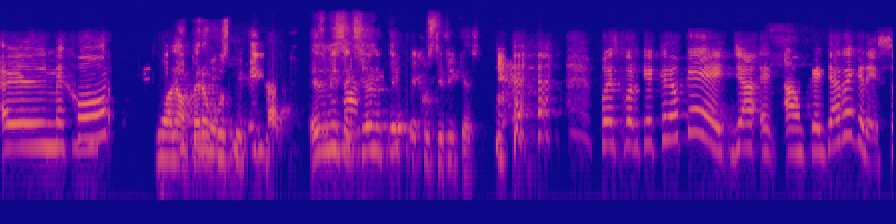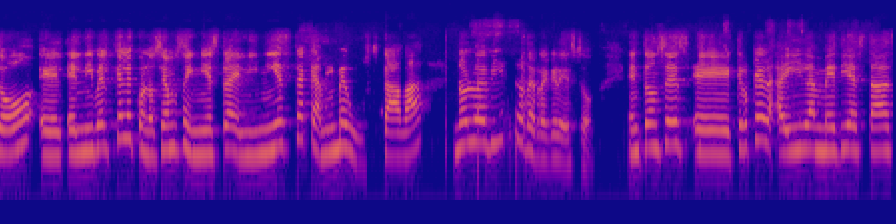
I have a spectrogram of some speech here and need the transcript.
el mejor, no, no, pero justifica. Es mi sección y quiero que justifiques. pues porque creo que ya, eh, aunque ya regresó, el, el nivel que le conocíamos a Iniestra, el Iniestra que a mí me gustaba, no lo he visto de regreso. Entonces, eh, creo que ahí la media está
